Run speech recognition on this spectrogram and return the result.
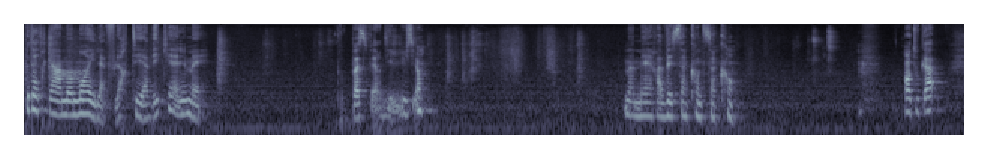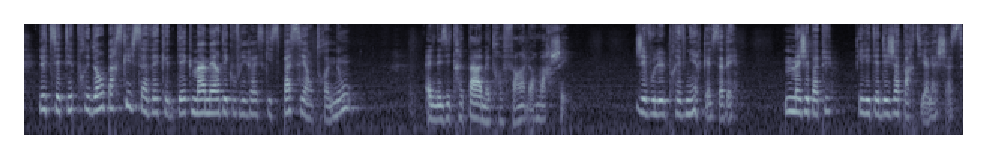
Peut-être qu'à un moment, il a flirté avec elle, mais... Faut pas se faire d'illusions. Ma mère avait 55 ans. En tout cas, Lutz était prudent parce qu'il savait que dès que ma mère découvrirait ce qui se passait entre nous, Elle n'hésiterait pas à mettre fin à leur marché. j'ai voulu le prévenir qu'elle savait. Mais j'ai pas pu. Il était déjà parti à la chasse.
